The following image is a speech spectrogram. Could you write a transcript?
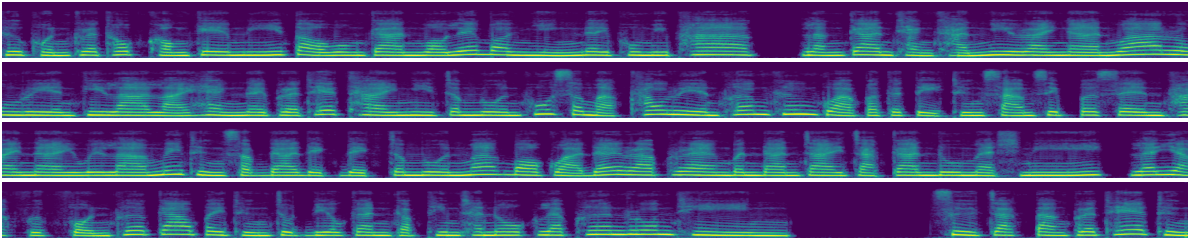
คือผลกระทบของเกมนี้ต่อวงการวอลเลย์บอลหญิงในภูมิภาค หลังการแข่งขันมีรายงานว่าโรงเรียนกีฬาหลายแห่งในประเทศไทยมีจำนวนผู้สมัครเข้าเรียนเพิ่มขึ้นกว่าปกติถึง 30%ภายในเวลาไม่ถึงสัปดาห์เด็กๆจำนวนมากบอกว่าได้รับแรงบันดาลใจจากการดูแมตช์นี้ และอยากฝึกฝนเพื่อก้าวไปถึงจุดเดียวกันกับทีมชนกและเพื่อนร่วมทีม สื่อจากต่างประเทศถึง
